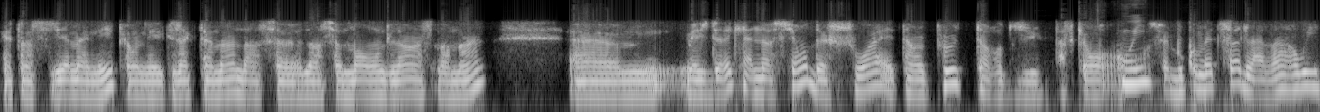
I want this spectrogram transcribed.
elle est en sixième année, puis on est exactement dans ce dans ce monde-là en ce moment. Euh, mais je dirais que la notion de choix est un peu tordue parce qu'on se fait beaucoup mettre ça de l'avant. Oui,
